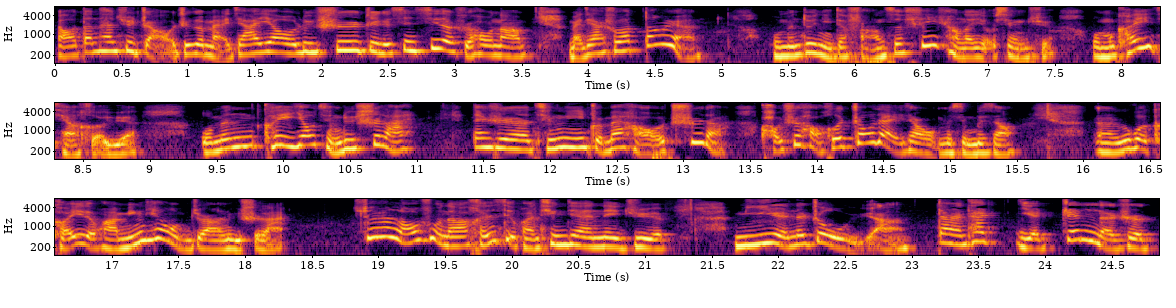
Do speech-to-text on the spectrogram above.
然后当他去找这个买家要律师这个信息的时候呢，买家说：“当然。”我们对你的房子非常的有兴趣，我们可以签合约，我们可以邀请律师来，但是请你准备好吃的，好吃好喝招待一下我们行不行？嗯，如果可以的话，明天我们就让律师来。虽然老鼠呢很喜欢听见那句迷人的咒语啊，但是它也真的是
